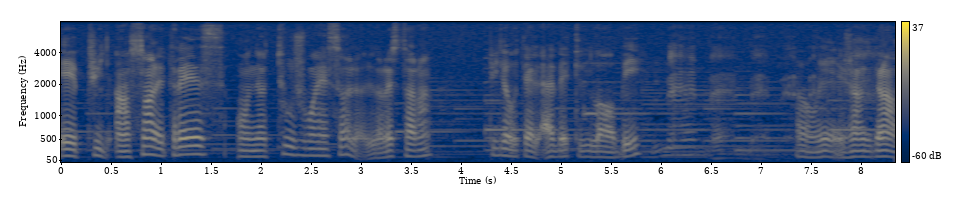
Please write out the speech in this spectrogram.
Et puis en 73, on a tout joint ça, là, le restaurant, puis l'hôtel, avec le lobby. mais, mais, mais, Ah oui, les gens du Grand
